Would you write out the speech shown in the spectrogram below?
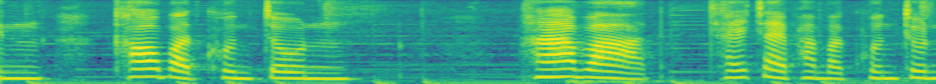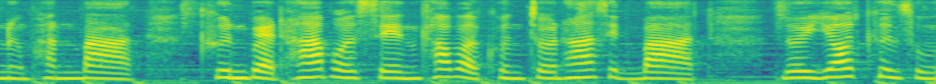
5%เข้าบัตรคนจน 5 บาท ใช้จ่ายผ่านบัตรคนจน 1,000 บาท คืนแวด5%เข้าบัตรคนจน 50 บาท โดยยอดคืนสูง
